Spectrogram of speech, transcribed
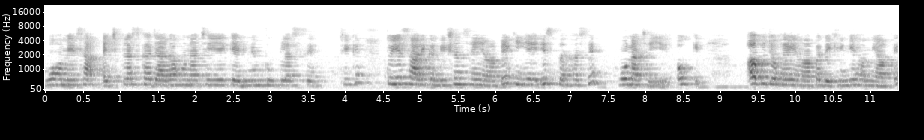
वो हमेशा H प्लस का ज़्यादा होना चाहिए कैडमियम टू प्लस से, ठीक है? तो ये सारी कंडीशन है यहाँ पे कि ये इस तरह से होना चाहिए, ओके? अब जो है यहाँ पर देखेंगे हम यहाँ पे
